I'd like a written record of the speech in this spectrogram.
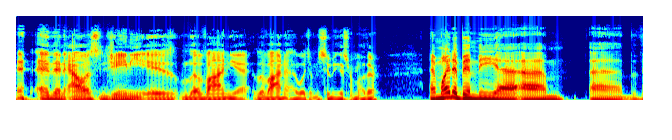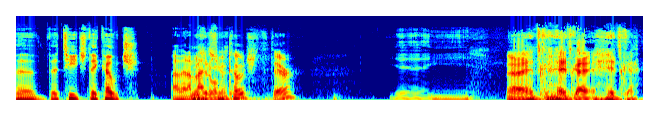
and then Allison Janney is Lavanya, LaVona, which I'm assuming is her mother. It might have been the uh, um, uh, the the teach the coach. I mean, I'm Was not it sure. on the coach there? Uh, it's got it's got it's got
